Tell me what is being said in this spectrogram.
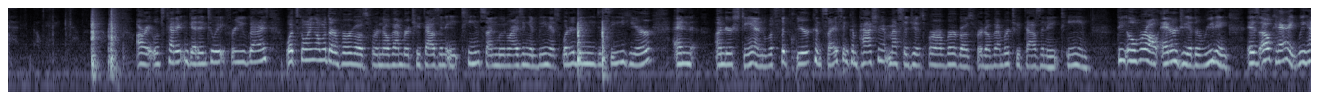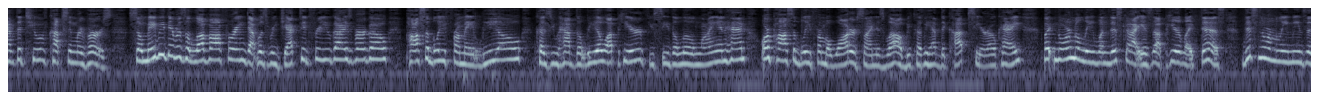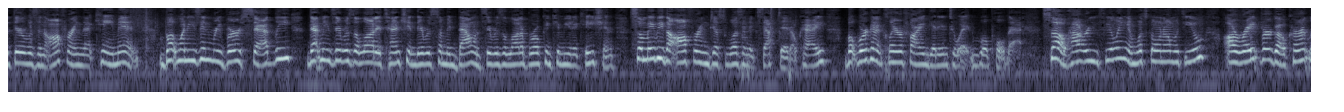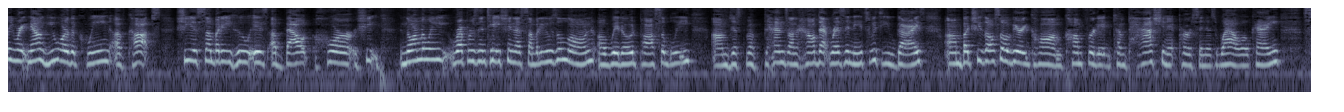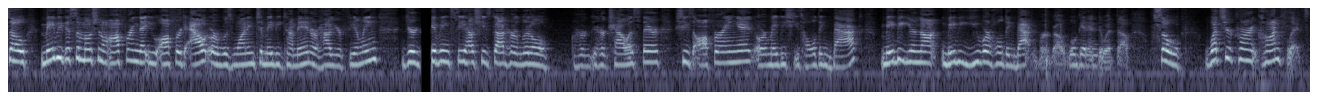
Okay. All right, let's cut it and get into it for you guys. What's going on with our Virgos for November 2018, Sun, Moon, Rising, and Venus? What do they need to see here? And understand what's the clear, concise, and compassionate messages for our Virgos for November 2018 the overall energy of the reading is okay. We have the Two of Cups in reverse. So maybe there was a love offering that was rejected for you guys, Virgo, possibly from a Leo, because you have the Leo up here, if you see the little lion head, or possibly from a water sign as well, because we have the cups here, okay? But normally when this guy is up here like this, this normally means that there was an offering that came in. But when he's in reverse, sadly, that means there was a lot of tension, there was some imbalance, there was a lot of broken communication. So maybe the offering just wasn't accepted, okay? But we're going to clarify and get into it, and we'll pull that. So, how are you feeling and what's going on with you? All right, Virgo, currently right now, you are the Queen of Cups. She is somebody who is about her, she normally representation as somebody who's alone, a widowed possibly, um, just depends on how that resonates with you guys. Um, but she's also a very calm, comforted, compassionate person as well, okay? So maybe this emotional offering that you offered out or was wanting to maybe come in or how you're feeling, you're giving, see how she's got her little her her chalice there? She's offering it or maybe she's holding back. Maybe you're not maybe you were holding back virgo. We'll get into it though. So what's your current conflict?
